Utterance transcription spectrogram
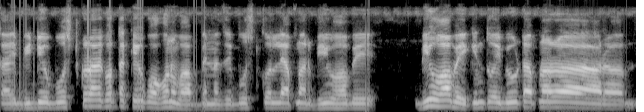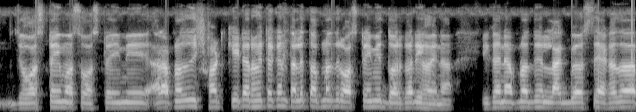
তাই ভিডিও বুস্ট করার কথা কেউ কখনো ভাববেন না যে বুস্ট করলে আপনার ভিউ হবে ভিউ হবে, কিন্তু ওই ভিউটা আপনার আর যে ওয়াচ টাইম আছে ওয়াচ টাইমে আর আপনারা যদি শর্ট ক্রিয়েটার হয়ে থাকেন তাহলে তো আপনাদের ওয়াচ টাইমের দরকারই হয় না। এখানে আপনাদের লাগবে হচ্ছে এক হাজার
